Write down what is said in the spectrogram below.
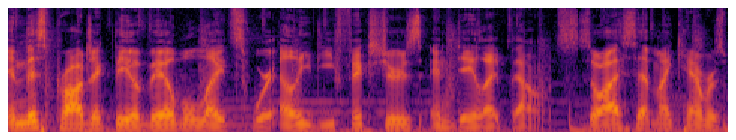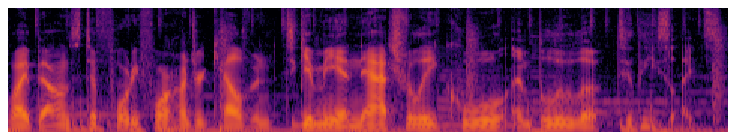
In this project, the available lights were LED fixtures and daylight balance. So I set my camera's white balance to 4400 Kelvin to give me a naturally cool and blue look to these lights.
